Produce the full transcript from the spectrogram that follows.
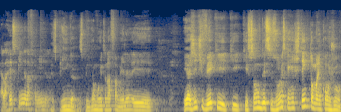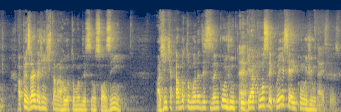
ela respinga na família. Né? Respinga, respinga muito na família. E, e a gente vê que, que, que, são decisões que a gente tem que tomar em conjunto. Apesar da gente estar na rua tomando decisão sozinho, a gente acaba tomando a decisão em conjunto, é. porque a consequência é em conjunto. É isso mesmo.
